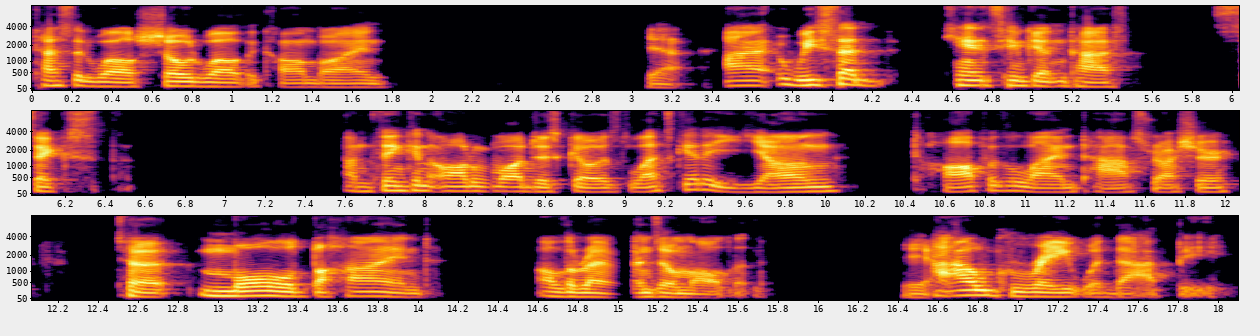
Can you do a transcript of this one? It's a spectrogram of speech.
tested well, showed well at the combine. Yeah. I we said can't see him getting past sixth. I'm thinking Ottawa just goes, let's get a young, top of the line pass rusher to mold behind a Lorenzo Mauldin. Yeah. How great would that be?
